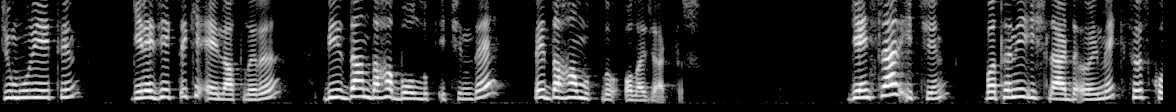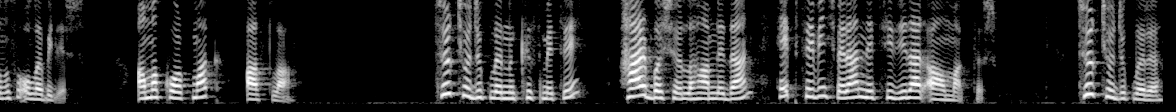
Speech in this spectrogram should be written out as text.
Cumhuriyet'in gelecekteki evlatları bizden daha bolluk içinde ve daha mutlu olacaktır. Gençler için vatani işlerde ölmek söz konusu olabilir. Ama korkmak asla. Türk çocuklarının kısmeti her başarılı hamleden hep sevinç veren neticeler almaktır. Türk çocukları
